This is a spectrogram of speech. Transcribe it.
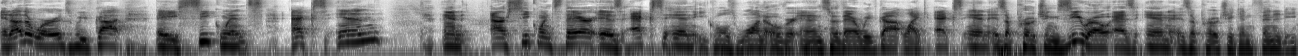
in other words, we've got a sequence xn, and our sequence there is xn equals 1 over n. So there we've got like xn is approaching 0 as n is approaching infinity.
